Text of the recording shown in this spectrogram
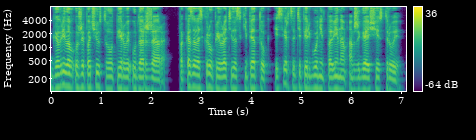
Гаврилов уже почувствовал первый удар жара. Показалось, кровь превратилась в кипяток, и сердце теперь гонит по венам обжигающие струи.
